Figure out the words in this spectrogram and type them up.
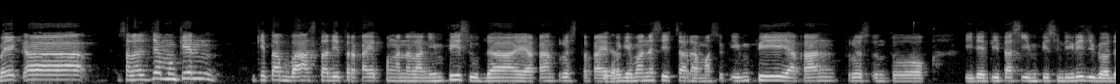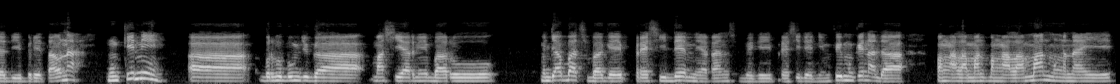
Baik, uh, selanjutnya mungkin kita bahas tadi terkait pengenalan IMVI sudah ya kan, terus terkait ya. bagaimana sih cara masuk IMVI ya kan, terus untuk identitas IMVI sendiri juga udah diberitahu. Nah, mungkin nih uh, berhubung juga Mas Yar ini baru menjabat sebagai presiden ya kan sebagai presiden IMFI mungkin ada pengalaman-pengalaman mengenai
